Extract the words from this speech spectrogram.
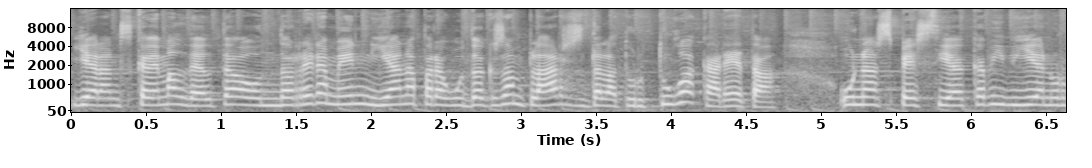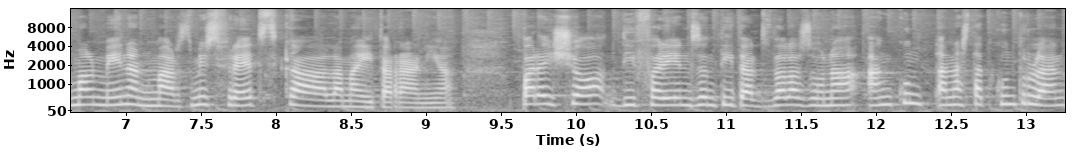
I ara ens quedem al Delta, on darrerament hi han aparegut exemplars de la tortuga careta, una espècie que vivia normalment en mars més freds que la Mediterrània. Per això, diferents entitats de la zona han, han estat controlant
